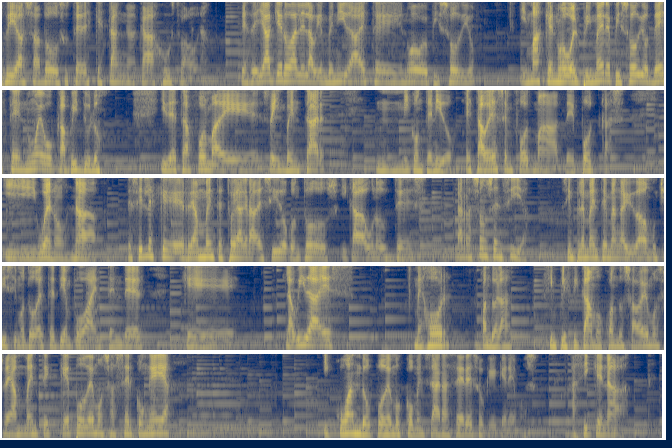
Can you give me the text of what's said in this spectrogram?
buenos días a todos ustedes que están acá justo ahora. Desde ya quiero darle la bienvenida a este nuevo episodio y más que nuevo el primer episodio de este nuevo capítulo y de esta forma de reinventar mm, mi contenido, esta vez en forma de podcast. Y bueno, nada, decirles que realmente estoy agradecido con todos y cada uno de ustedes. La razón sencilla, simplemente me han ayudado muchísimo todo este tiempo a entender que la vida es mejor cuando la simplificamos, cuando sabemos realmente qué podemos hacer con ella y cuándo podemos comenzar a hacer eso que queremos. Así que nada,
